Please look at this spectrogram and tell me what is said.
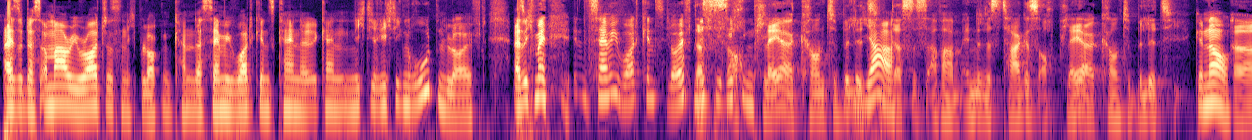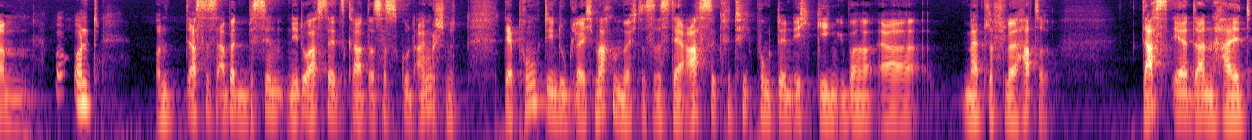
Also, dass Amari Rogers nicht blocken kann, dass Sammy Watkins keine, keine, nicht die richtigen Routen läuft. Also, ich meine, Sammy Watkins läuft das nicht die richtigen. Das ist auch Player Accountability. Ja. Das ist aber am Ende des Tages auch Player Accountability. Genau. Ähm, und und das ist aber ein bisschen, nee, du hast ja jetzt gerade, das hast du gut angeschnitten. Der Punkt, den du gleich machen möchtest, ist der erste Kritikpunkt, den ich gegenüber äh, Matt LeFleur hatte. Dass er dann halt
